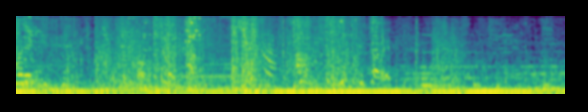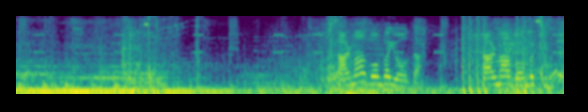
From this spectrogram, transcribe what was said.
Taret gitti. Gitti taret. Sarmal bomba yolda. Sarmal bomba çıktı.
